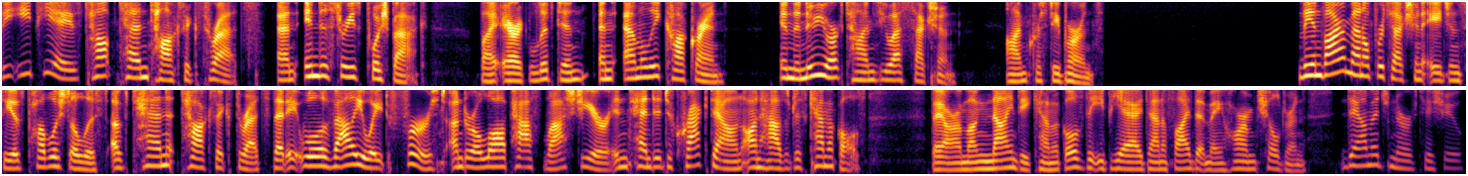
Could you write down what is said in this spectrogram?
The EPA's Top 10 Toxic Threats and Industry's Pushback by Eric Lipton and Emily Cochrane, in the New York Times U.S. section. I'm Kristi Burns. The Environmental Protection Agency has published a list of 10 toxic threats that it will evaluate first under a law passed last year intended to crack down on hazardous chemicals. They are among 90 chemicals the EPA identified that may harm children, damage nerve tissue,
